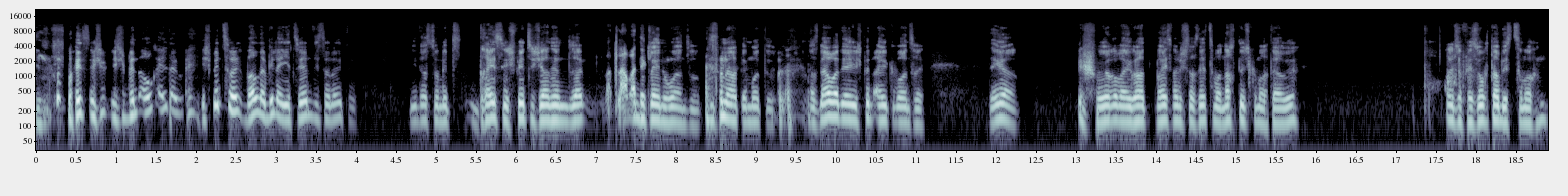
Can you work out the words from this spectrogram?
weißt ich, ich bin auch älter. Ich bin zwar, Wallah Billah, jetzt werden sich so Leute, die das so mit 30, 40 Jahren hören und sagen, was labert der kleine Huren so? So nach dem Motto. Was labert der, ich bin alt geworden. So. Digga, ich schwöre bei Gott, weißt du, wann ich das letzte Mal Nacht durchgemacht habe? Also versucht habe, es zu machen.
